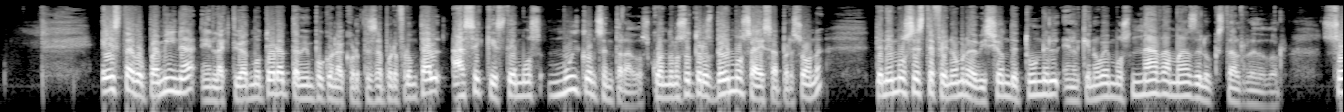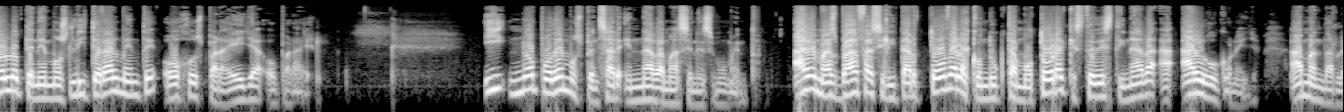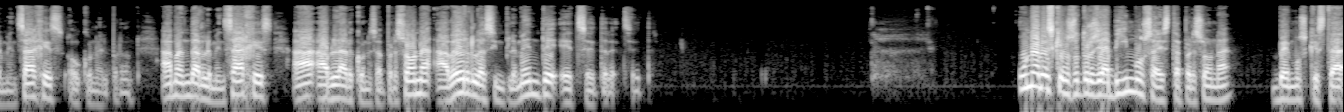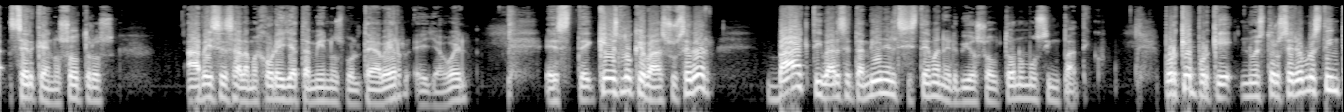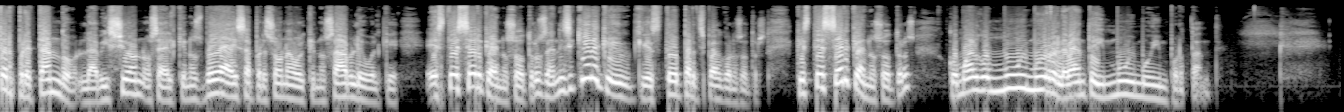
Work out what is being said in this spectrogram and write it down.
Esta dopamina en la actividad motora, también un poco en la corteza prefrontal, hace que estemos muy concentrados. Cuando nosotros vemos a esa persona, tenemos este fenómeno de visión de túnel en el que no vemos nada más de lo que está alrededor. Solo tenemos literalmente ojos para ella o para él. Y no podemos pensar en nada más en ese momento. Además, va a facilitar toda la conducta motora que esté destinada a algo con ella, a mandarle mensajes, o con él, perdón, a mandarle mensajes, a hablar con esa persona, a verla simplemente, etcétera, etcétera. Una vez que nosotros ya vimos a esta persona, vemos que está cerca de nosotros, a veces a lo mejor ella también nos voltea a ver, ella o él, este, ¿qué es lo que va a suceder? Va a activarse también el sistema nervioso autónomo simpático. ¿Por qué? Porque nuestro cerebro está interpretando la visión, o sea, el que nos vea a esa persona o el que nos hable o el que esté cerca de nosotros, o sea, ni siquiera que, esté participando con nosotros, que esté cerca de nosotros como algo muy, muy relevante y muy, muy importante.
